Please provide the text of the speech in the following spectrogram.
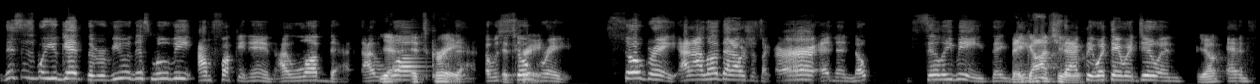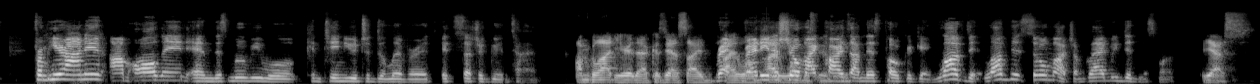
this is where you get the review of this movie. I'm fucking in. I love that. I Yeah, love it's great. that. That was It's so great. great. So great. And I love that. I was just like, and then nope, silly me. They, They knew got you. exactly what they were doing. Yep. And from here on in, I'm all in, and this movie will continue to deliver. It, it's such a good time. I'm glad to hear that because yes, I, Re- I love, ready I to show love this my movie. cards on this poker game. Loved it. Loved it so much. I'm glad we did this one. Yes,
